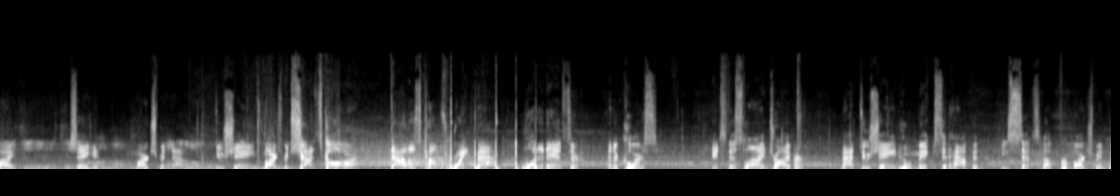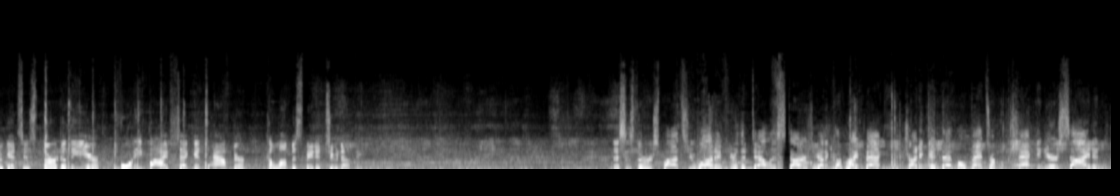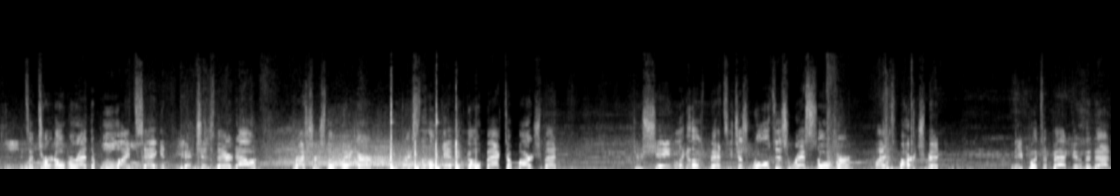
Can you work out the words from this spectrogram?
by Seguin. Marchment now. Duchene. Marchment. Shot. Score! Dallas comes right back. What an answer. And of course, it's this line driver, Matt Duchene, who makes it happen. He sets it up for Marchment, who gets his third of the year 45 seconds after Columbus made it 2 0. This is the response you want if you're the Dallas Stars. You got to come right back, try to get that momentum back in your side, and it's a turnover at the blue line. Seguin pinches there down, pressures the winger. Nice little give and go back to Marchment. Duchene, look at those mitts. He just rolls his wrists over, finds Marchment, and he puts it back in the net.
